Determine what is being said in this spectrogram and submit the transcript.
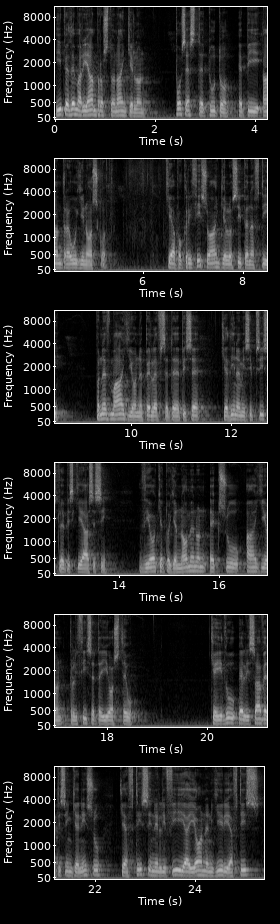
Είπε δε Μαριάμ προς τον άγγελον «Πώς έστε τούτο επί άντρα ου γινώσκο» και αποκριθείς ο άγγελος είπεν αυτή Πνεύμα Άγιον επελεύσετε επί σε και δύναμις υψίστου επισκιάσισι, διό και το γενόμενον εξού Άγιον κληθήσετε Υιός Θεού. Και ιδού Ελισάβε τη συγγενή σου και αυτής συνεληφή η Αϊόν εν γύρι αυτής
